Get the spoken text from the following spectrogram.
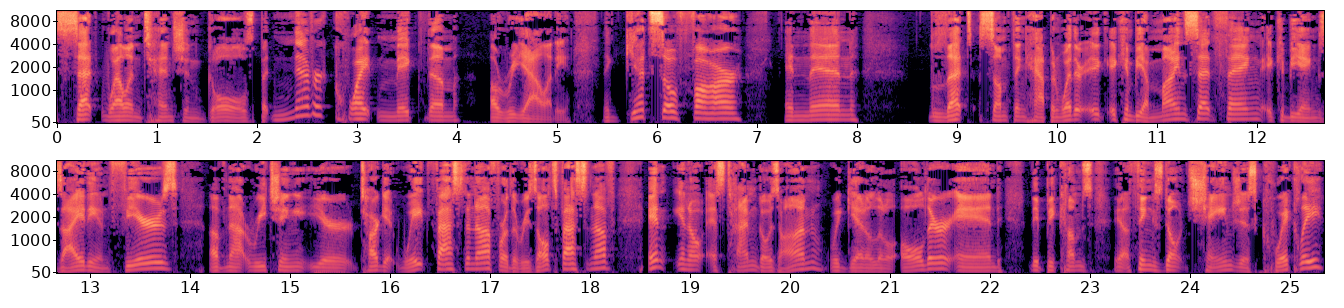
set well intentioned goals, but never quite make them a reality. They get so far and then let something happen, whether it, it can be a mindset thing, it could be anxiety and fears of not reaching your target weight fast enough or the results fast enough. And, you know, as time goes on, we get a little older and it becomes, you know, things don't change as quickly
